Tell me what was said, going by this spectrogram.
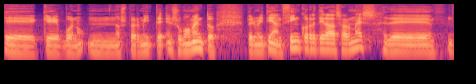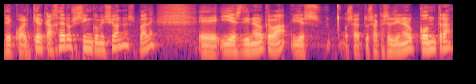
eh, que bueno, nos permite, en su momento permitían cinco retiradas al mes de, cualquier cajero sin comisiones, ¿vale? Eh, y es dinero que va, y es, o sea, tú sacas el dinero contra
